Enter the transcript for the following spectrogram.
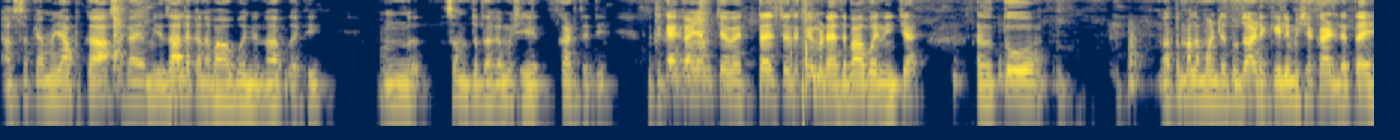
असं काय म्हणजे अपघा असं काय म्हणजे झालं का ना भाऊ बहिणीनं अपघाती मग समजा बघा म्हशी काढते ते. मग काय काय आमच्या त्यांच्या काय म्हणायचं भाऊ बहिणींच्या. आता तो आता मला म्हणलं तू दाढी केली मशा काढल्यात आहे.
